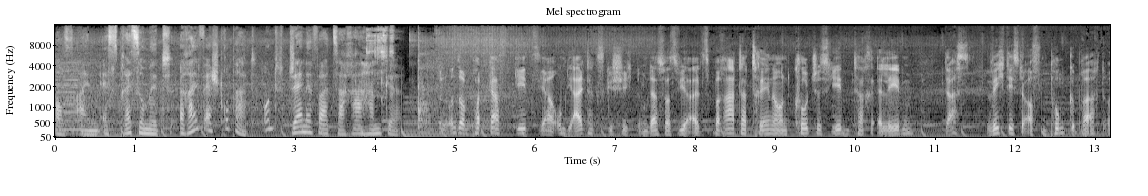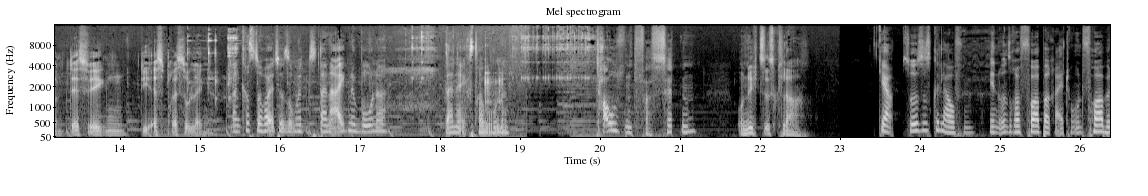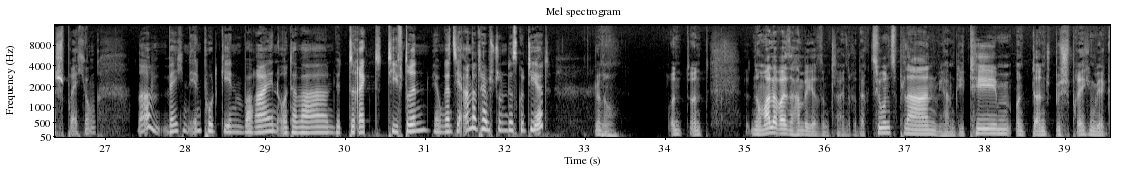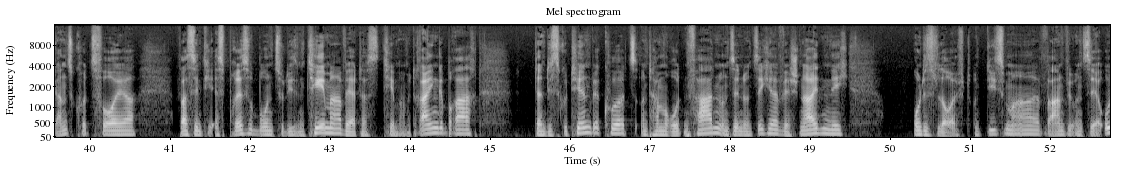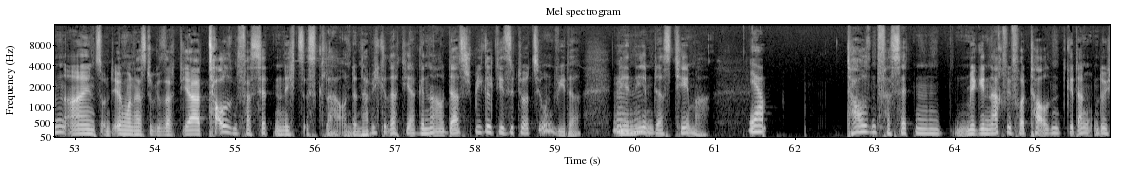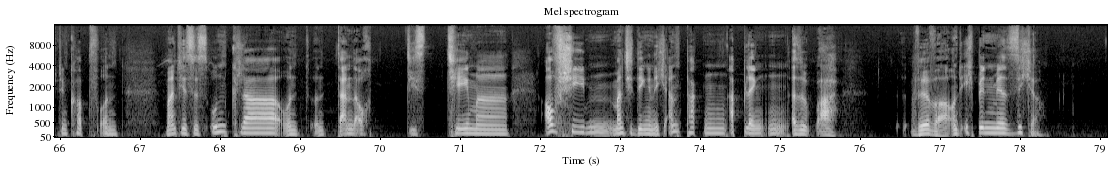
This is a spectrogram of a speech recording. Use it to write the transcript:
Auf einen Espresso mit Ralf Erstruppert und Jennifer Zacher-Hanke. In unserem Podcast geht es ja um die Alltagsgeschichten, um das, was wir als Berater, Trainer und Coaches jeden Tag erleben. Das Wichtigste auf den Punkt gebracht und deswegen die Espresso-Länge. Dann kriegst du heute somit deine eigene Bohne, deine extra Bohne. Tausend Facetten und nichts ist klar. Ja, so ist es gelaufen in unserer Vorbereitung und Vorbesprechung. Na, welchen Input gehen wir rein? Und da waren wir direkt tief drin. Wir haben ganz hier anderthalb Stunden diskutiert. Genau. Und, und normalerweise haben wir ja so einen kleinen Redaktionsplan, wir haben die Themen und dann besprechen wir ganz kurz vorher, was sind die Espresso-Bohnen zu diesem Thema, wer hat das Thema mit reingebracht. Dann diskutieren wir kurz und haben einen roten Faden und sind uns sicher, wir schneiden nicht und es läuft. Und diesmal waren wir uns sehr uneins und irgendwann hast du gesagt, ja, tausend Facetten, nichts ist klar. Und dann habe ich gesagt, ja, genau das spiegelt die Situation wieder. Wir mhm. nehmen das Thema. Ja. Tausend Facetten, mir gehen nach wie vor tausend Gedanken durch den Kopf und manches ist unklar und, und dann auch dieses Thema aufschieben, manche Dinge nicht anpacken, ablenken, also ah, Wirrwarr. Und ich bin mir sicher,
